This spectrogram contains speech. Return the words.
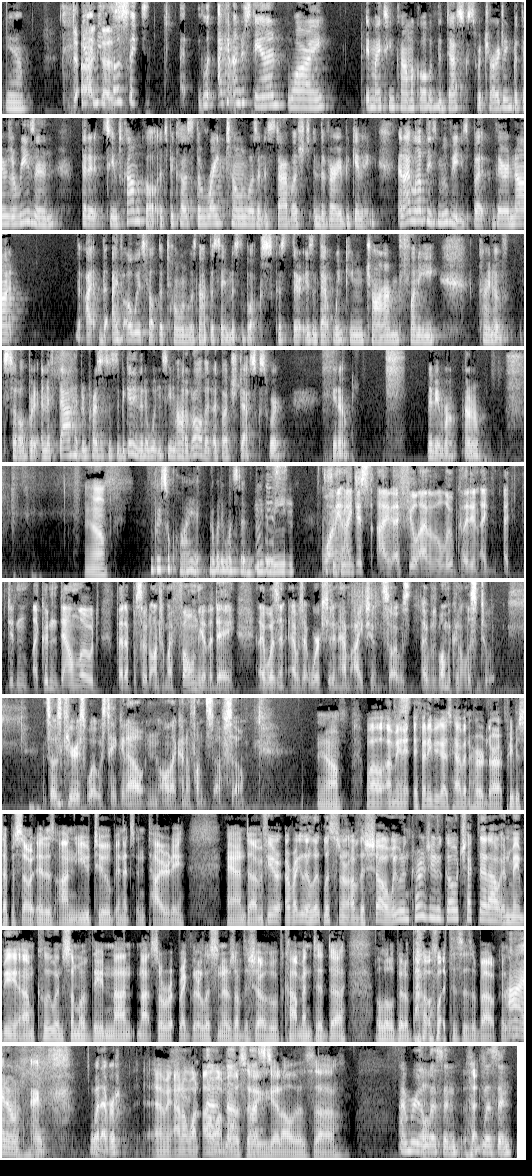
Yeah. D- Yeah, uh, I mean, does, those things. I can understand why it might seem comical that the desks were charging, but there's a reason that it seems comical. It's because the right tone wasn't established in the very beginning. And I love these movies, but they're not. I, I've always felt the tone was not the same as the books because there isn't that winking charm, funny kind of subtle. Brit- And if that had been present since the beginning, then it wouldn't seem odd at all that a bunch of desks were, you know. Maybe I'm wrong. I don't know. Yeah, Everybody's so quiet. Nobody wants to be the mean. well, I mean, I just I, I feel out of the loop because I didn't I, I didn't I couldn't download that episode onto my phone the other day, and I wasn't I was at work, so I didn't have iTunes, so I was I was bummed I couldn't listen to it, and so I was mm-hmm. curious what was taken out and all that kind of fun stuff. So Yeah. Well, I mean, if any of you guys haven't heard our previous episode, it is on YouTube in its entirety. And um, if you're a regular li- listener of the show, we would encourage you to go check that out and maybe um, clue in some of the non not so re- regular listeners of the show who have commented uh, a little bit about what this is about. I don't. I, whatever. I mean, I don't want I don't I'm want not Melissa to get all this. Uh, I'm real. Listen, listen.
